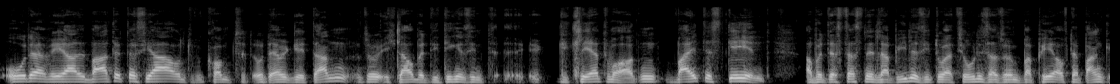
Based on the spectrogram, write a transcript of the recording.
Oder Real wartet das Jahr und kommt oder geht dann. Also ich glaube, die Dinge sind äh, geklärt worden, weitestgehend. Aber dass das eine labile Situation ist, also Mbappé auf der Bank,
